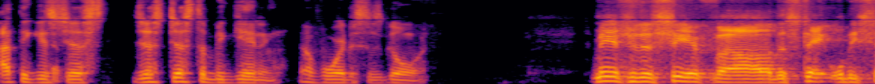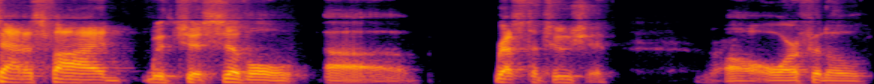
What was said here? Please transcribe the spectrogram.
I think it's just just just the beginning of where this is going. I'm interested to see if uh, the state will be satisfied with just civil uh, restitution, uh, or if it'll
